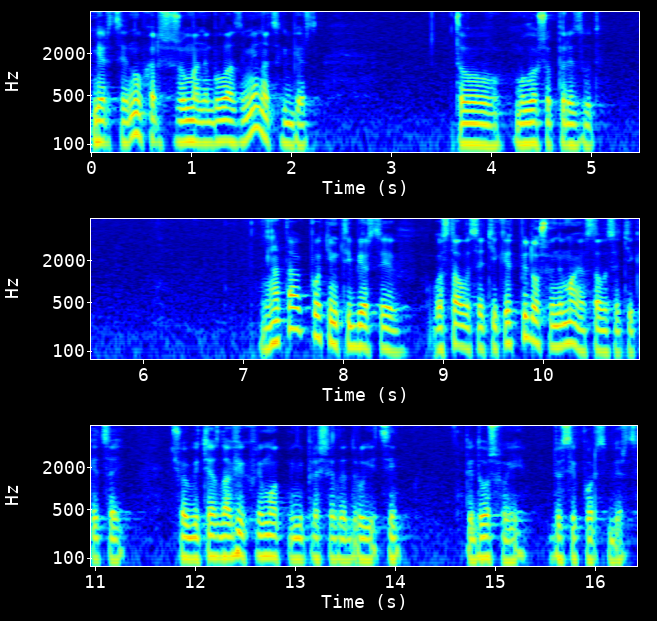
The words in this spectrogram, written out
Бірці, ну, хорошо, що в мене була заміна цих бірць, то було що перезути. А так потім ті бірці осталися тільки, підошви немає, осталося тільки цей. Чобіт я здав їх в ремонт, мені пришили другі ці підошви і до сих пор ці бірці.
